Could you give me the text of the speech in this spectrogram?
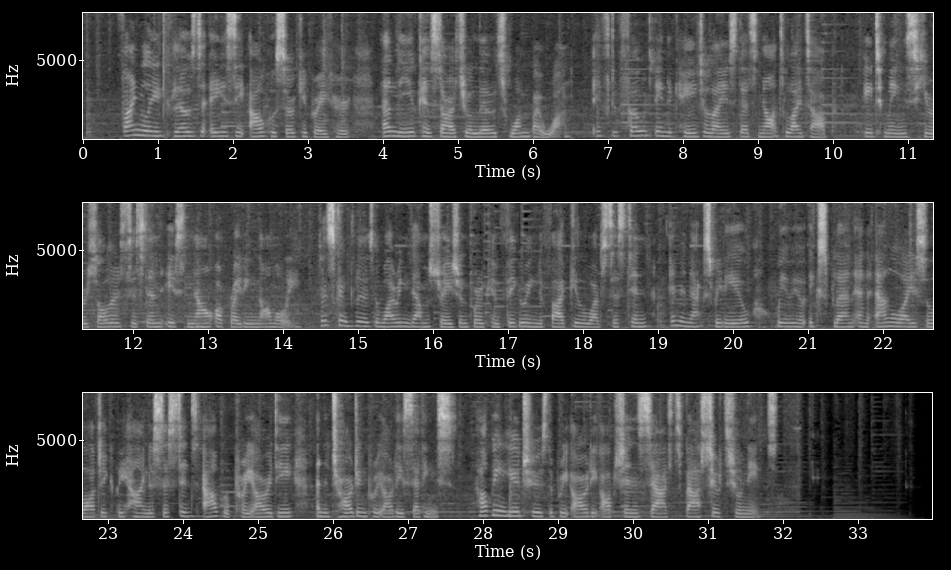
Finally, close the AC output circuit breaker and you can start your loads one by one. If the fault indicator light does not light up, it means your solar system is now operating normally. This concludes the wiring demonstration for configuring the 5 kilowatt system. In the next video, we will explain and analyze the logic behind the system's output priority and the charging priority settings helping you choose the priority options that best suits your needs.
